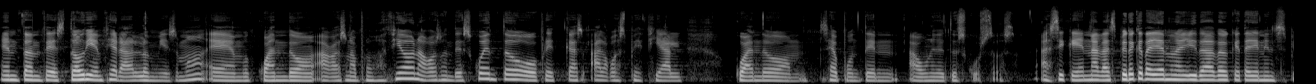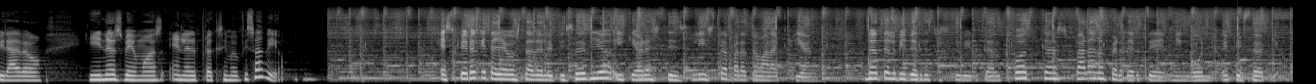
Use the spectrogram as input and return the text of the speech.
Entonces, tu audiencia hará lo mismo em, cuando hagas una promoción, hagas un descuento o ofrezcas algo especial cuando se apunten a uno de tus cursos. Así que nada, espero que te hayan ayudado, que te hayan inspirado y nos vemos en el próximo episodio. Espero que te haya gustado el episodio y que ahora estés lista para tomar acción. No te olvides de suscribirte al podcast para no perderte ningún episodio.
